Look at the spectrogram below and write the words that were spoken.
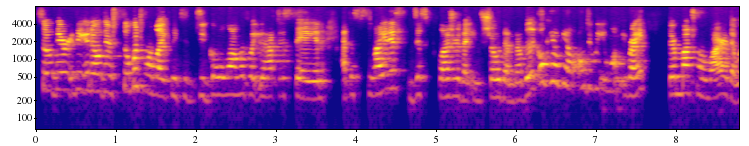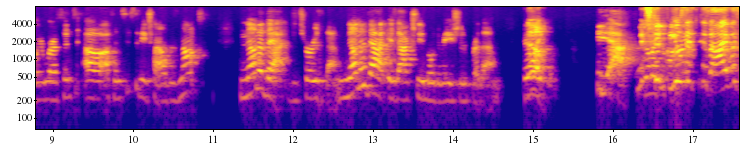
So they're, they, you know, they're so much more likely to, to go along with what you have to say. And at the slightest displeasure that you show them, they'll be like, okay, okay, I'll, I'll do what you want me, right? They're much more wired that way, where uh, authenticity child is not None of that deters them. None of that is actually motivation for them. They're no. like, yeah. Which like, confuses because I was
